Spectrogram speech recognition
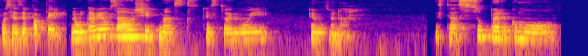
pues es de papel. Nunca había usado sheet masks. Estoy muy emocionada. Está súper como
